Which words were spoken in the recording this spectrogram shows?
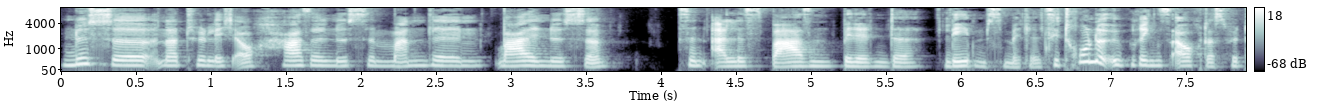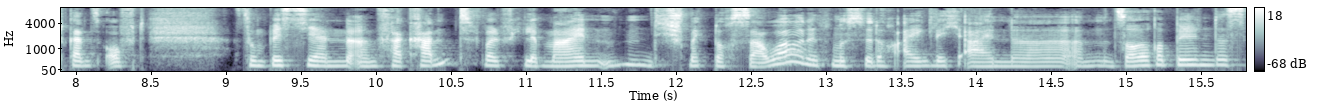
Nüsse, natürlich auch Haselnüsse, Mandeln, Walnüsse, sind alles basenbildende Lebensmittel. Zitrone übrigens auch, das wird ganz oft so ein bisschen ähm, verkannt, weil viele meinen, hm, die schmeckt doch sauer, das müsste doch eigentlich ein ähm, säurebildendes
